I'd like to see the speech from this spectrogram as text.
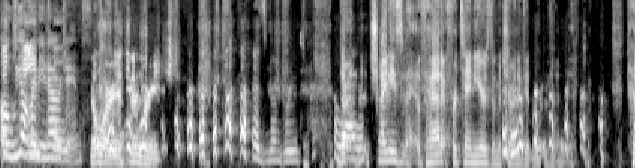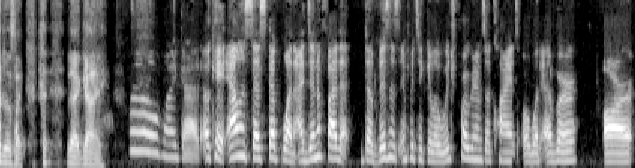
Oh, we already know, changes. James. Don't worry, it's been breached. it's been breached. the, the Chinese have had it for 10 years. They've been trying to get rid of it. They're just like, that guy. Oh my God. Okay. Alan says step one, identify that the business in particular, which programs or clients or whatever are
